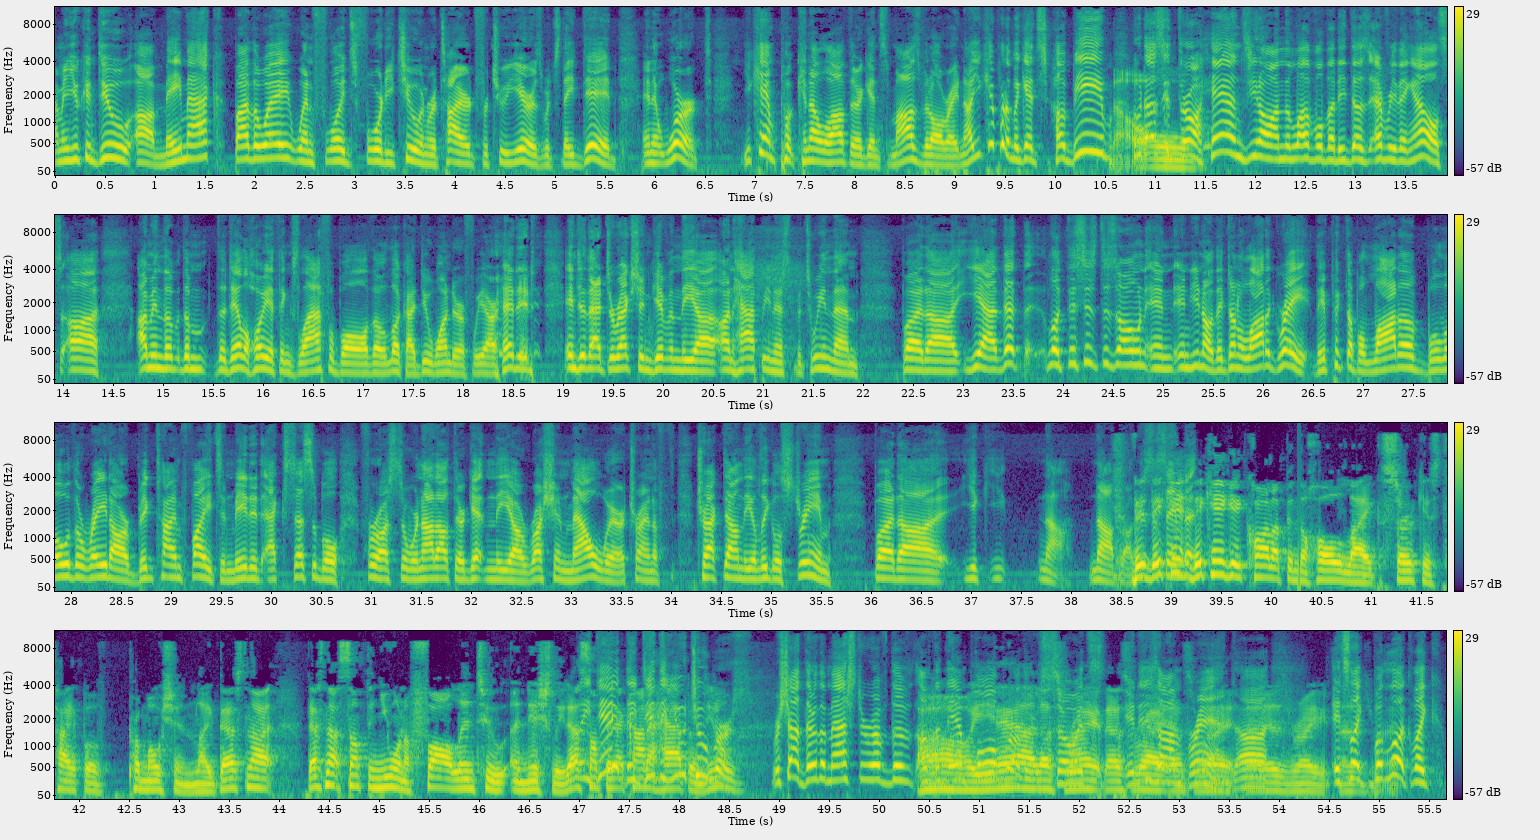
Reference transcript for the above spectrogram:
I mean, you can do uh, Maymac, by the way, when Floyd's 42 and retired for two years, which they did, and it worked. You can't put Canelo out there against Masvidal right now. You can't put him against Khabib, who doesn't throw hands, you know, on the level that he does everything else. Uh, I mean, the, the the De La Hoya thing's laughable. Although, look, I do wonder if we are headed into that direction, given the uh, unhappiness between them. But uh, yeah, that look, this is the zone, and and you know they've done a lot of great. They picked up a lot of below the radar, big time fights, and made it accessible for us, so we're not out there getting the uh, Russian malware trying to f- track down the illegal stream. But uh, you, you nah, nah, bro. They, they the can't that- they can't get caught up in the whole like circus type of promotion. Like that's not that's not something you want to fall into initially. That's they something did. that They kind did of the happens. you know? YouTubers. Rashad, they're the master of the of the damn Oh, Paul yeah, brothers. that's so right, it's that's it is right, on that's brand. right, Uh, that is right, It's that like, is but look, like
